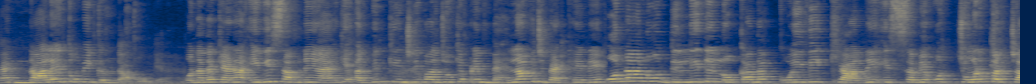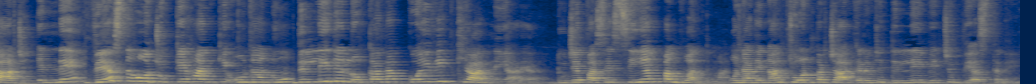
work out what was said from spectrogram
ਹੈ ਨਾਲੇ ਤੋਂ ਵੀ ਗੰਦਾ ਹੋ ਗਿਆ ਉਹਨਾਂ ਦਾ ਕਹਿਣਾ ਇਹ ਵੀ ਸਾਹਮਣੇ ਆਇਆ ਹੈ ਕਿ ਅਰਵਿੰਦ ਕੇਜਰੀਵਾਲ ਜੋ ਕਿ ਆਪਣੇ ਮਹਿਲਾਂ ਵਿੱਚ ਬੈਠੇ ਨੇ, ਉਹਨਾਂ ਨੂੰ ਦਿੱਲੀ ਦੇ ਲੋਕਾਂ ਦਾ ਕੋਈ ਵੀ ਖਿਆਲ ਨਹੀਂ। ਇਸ ਸਮੇਂ ਉਹ ਚੋਣ ਪ੍ਰਚਾਰ 'ਚ ਇੰਨੇ ਵਿਅਸਤ ਹੋ ਚੁੱਕੇ ਹਨ ਕਿ ਉਹਨਾਂ ਨੂੰ ਦਿੱਲੀ ਦੇ ਲੋਕਾਂ ਦਾ ਕੋਈ ਵੀ ਖਿਆਲ ਨਹੀਂ ਆ ਰਿਹਾ। ਦੂਜੇ ਪਾਸੇ ਸੀਐਮ ਭਗਵੰਤ ਮਾਨ, ਉਹਨਾਂ ਦੇ ਨਾਲ ਚੋਣ ਪ੍ਰਚਾਰ ਕਰਨ ਚ ਦਿੱਲੀ ਵਿੱਚ ਵਿਅਸਤ ਨੇ।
